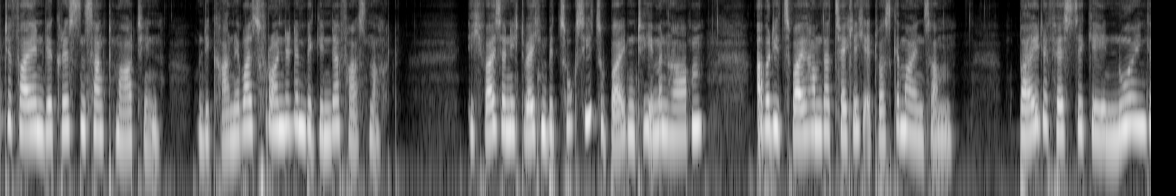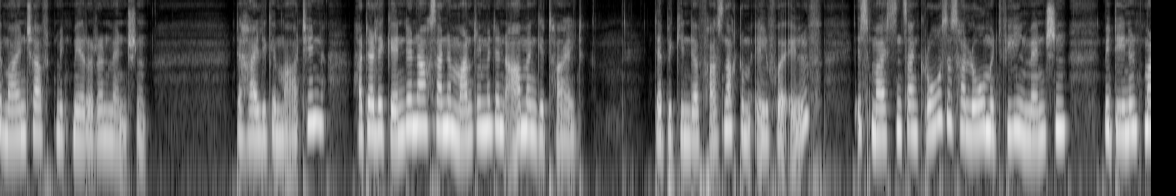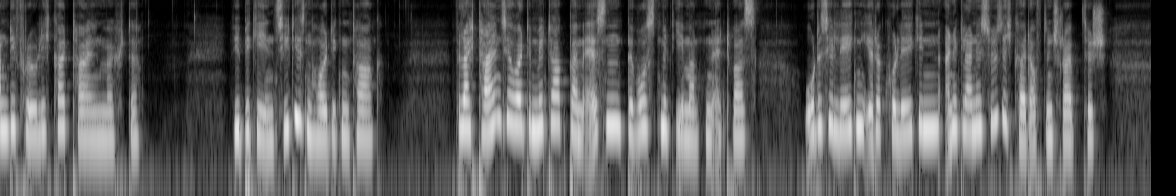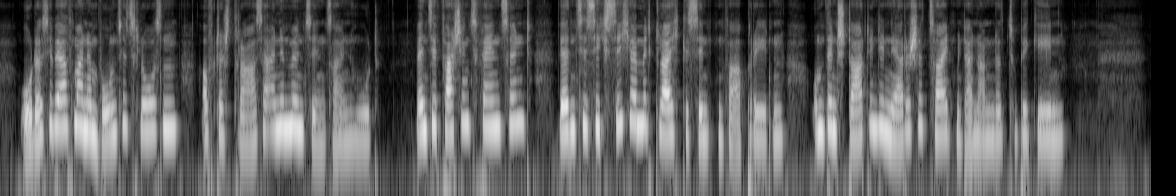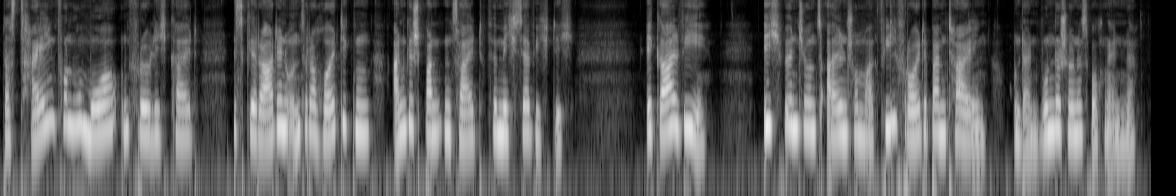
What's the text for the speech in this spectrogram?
Heute feiern wir Christen St. Martin und die Karnevalsfreunde den Beginn der Fasnacht. Ich weiß ja nicht, welchen Bezug Sie zu beiden Themen haben, aber die zwei haben tatsächlich etwas gemeinsam. Beide Feste gehen nur in Gemeinschaft mit mehreren Menschen. Der heilige Martin hat der Legende nach seinen Mantel mit den Armen geteilt. Der Beginn der Fasnacht um 11.11 Uhr .11 ist meistens ein großes Hallo mit vielen Menschen, mit denen man die Fröhlichkeit teilen möchte. Wie begehen Sie diesen heutigen Tag? Vielleicht teilen Sie heute Mittag beim Essen bewusst mit jemandem etwas, oder Sie legen Ihrer Kollegin eine kleine Süßigkeit auf den Schreibtisch, oder Sie werfen einem Wohnsitzlosen auf der Straße eine Münze in seinen Hut. Wenn Sie Faschingsfans sind, werden Sie sich sicher mit Gleichgesinnten verabreden, um den Start in die närrische Zeit miteinander zu begehen. Das Teilen von Humor und Fröhlichkeit ist gerade in unserer heutigen angespannten Zeit für mich sehr wichtig. Egal wie, ich wünsche uns allen schon mal viel Freude beim Teilen und ein wunderschönes Wochenende.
